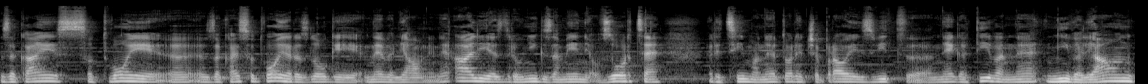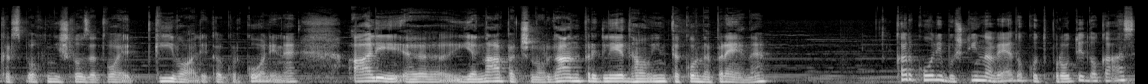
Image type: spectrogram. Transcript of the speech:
zakaj so tvoji, eh, zakaj so tvoji razlogi neveljavni. Ne? Ali je zdravnik zamenjal vzorce. Recimo, ne, torej, čeprav je izvid uh, negativen, ne, ni veljaven, ker sploh ni šlo za tvoje tkivo ali kakorkoli, ne, ali uh, je napačen organ pregledal, in tako naprej. Ne karkoli boš ti navedel kot proti dokaz,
